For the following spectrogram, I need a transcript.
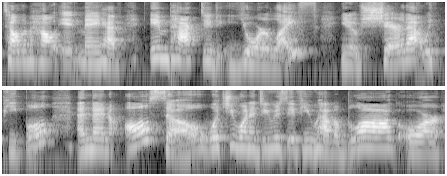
Tell them how it may have impacted your life you know, share that with people. And then also, what you want to do is if you have a blog or,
